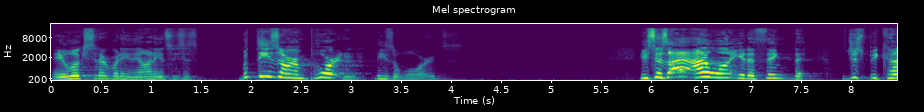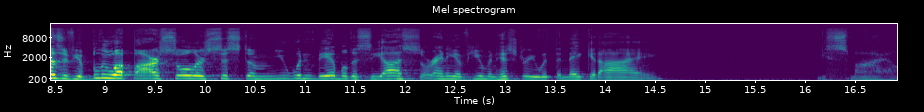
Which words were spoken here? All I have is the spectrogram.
And he looks at everybody in the audience. He says, But these are important, these awards. He says, I, I don't want you to think that just because if you blew up our solar system, you wouldn't be able to see us or any of human history with the naked eye. He smiles.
